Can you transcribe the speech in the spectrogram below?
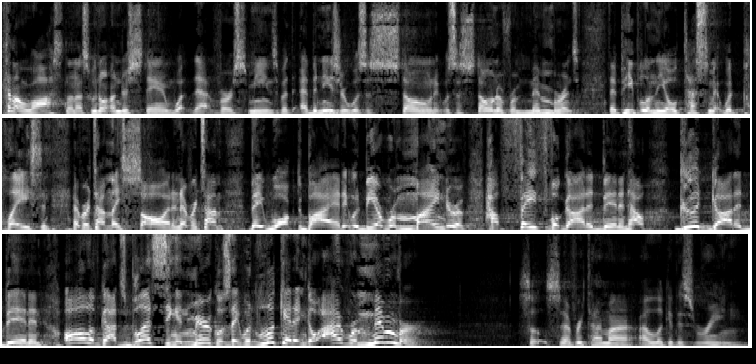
kind of lost on us. We don't understand what that verse means, but Ebenezer was a stone. It was a stone of remembrance that people in the Old Testament would place. And every time they saw it and every time they walked by it, it would be a reminder of how faithful God had been and how good God had been and all of God's blessing and miracles. They would look at it and go, I remember. So, so every time I, I look at this ring,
